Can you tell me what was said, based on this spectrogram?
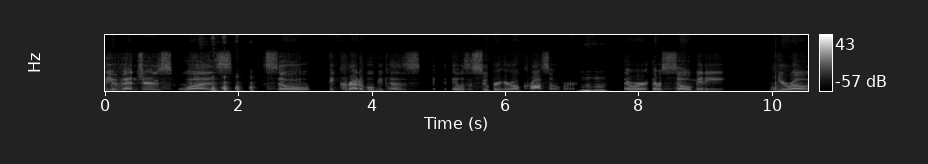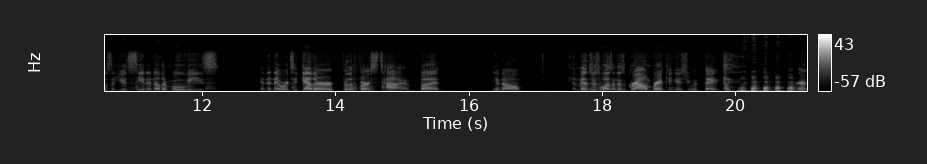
the Avengers was so incredible because it- was a superhero crossover. Mm-hmm. There were there were so many heroes that you had seen in other movies, and then they were together for the first time. But you know, Avengers wasn't as groundbreaking as you would think. There,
